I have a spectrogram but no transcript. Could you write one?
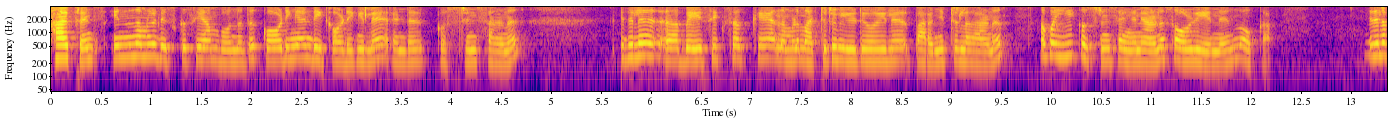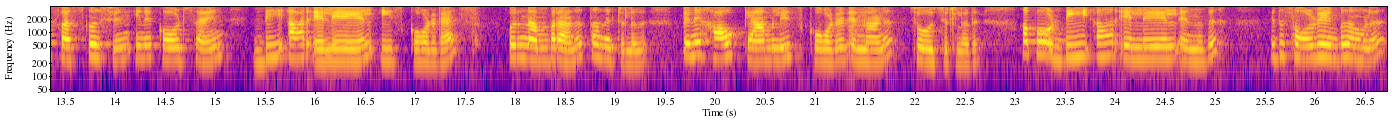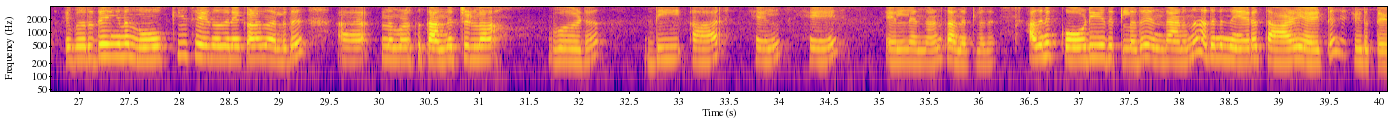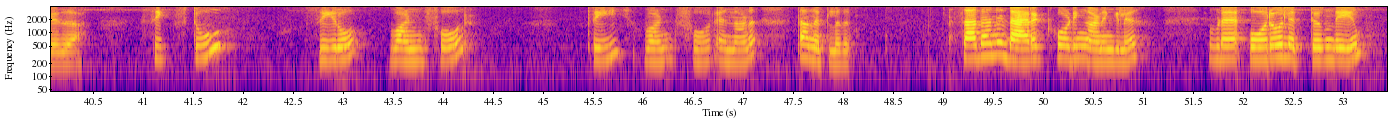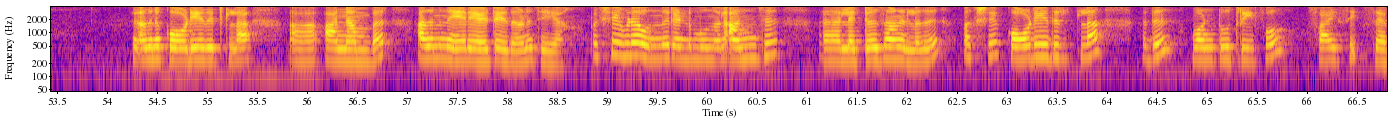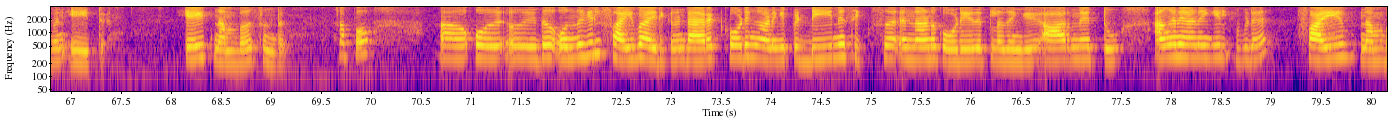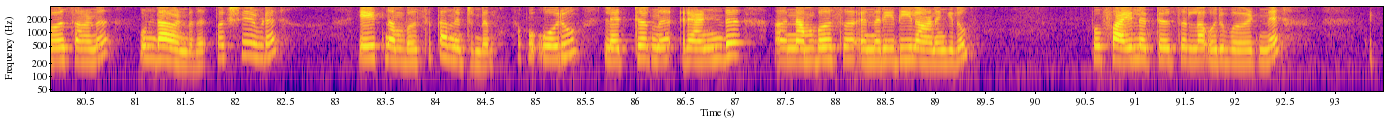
Hi friends ഇന്ന് നമ്മൾ discuss ചെയ്യാൻ പോകുന്നത് കോഡിംഗ് ആൻഡ് ഡീകോഡിങ്ങിലെ രണ്ട് ക്വസ്റ്റ്യൻസ് ആണ്. ഇതിൽ ബേസിക്സ് ഒക്കെ നമ്മൾ മറ്റൊരു വീഡിയോയിൽ പറഞ്ഞിട്ടുള്ളതാണ്. അപ്പോൾ ഈ ക്വസ്റ്റ്യൻസ് എങ്ങനെയാണ് സോൾവ് ചെയ്യുന്നതെന്ന് നോക്കാം. ഇതിൽ first question in a code sign D R L A L is coded as ഒരു നമ്പറാണ് തന്നിട്ടുള്ളത്. പിന്നെ ഹൗ ക്യാമൽ ഈസ് കോഡഡ് എന്നാണ് ചോദിച്ചിട്ടുള്ളത്. അപ്പോൾ D R L A L എന്നത് ഇത് സോൾവ് ചെയ്യുമ്പോൾ നമ്മൾ വെറുതെ ഇങ്ങനെ നോക്കി ചെയ്യുന്നതിനേക്കാളും നല്ലത് നമ്മൾക്ക് തന്നിട്ടുള്ള word D R L A L എന്നാണ് തന്നിട്ടുള്ളത്. അതിന് കോഡ് ചെയ്തിട്ടുള്ളത് എന്താണെന്ന് അതിന് നേരെ താഴെയായിട്ട് എടുത്തെഴുതുക. Six two zero one four three one four എന്നാണ് തന്നിട്ടുള്ളത്. സാധാരണ ഡയറക്റ്റ് കോഡിംഗ് ആണെങ്കിൽ ഇവിടെ ഓരോ ലെറ്ററിന്റെയും അതിന് കോഡ് ചെയ്തിട്ടുള്ള ആ, നമ്പർ അതിന് നേരെയായിട്ട് എഴുതുകയാണ് ചെയ്യുക. പക്ഷേ ഇവിടെ ഒന്ന് രണ്ട് മൂന്ന് നാല് അഞ്ച് ലെറ്റേഴ്സാണ് ഉള്ളത്. പക്ഷേ കോഡ് ചെയ്തിട്ടുള്ള അത് one two three four five six seven eight eight numbers ഉണ്ട്. അപ്പോൾ ഇത് ഒന്നുകിൽ ഫൈവ് ആയിരിക്കണം. ഡയറക്റ്റ് കോഡിംഗ് ആണെങ്കിൽ ഇപ്പോൾ ഡീനെ സിക്സ് എന്നാണ് കോഡ് ചെയ്തിട്ടുള്ളതെങ്കിൽ ആറിനെ ടു അങ്ങനെയാണെങ്കിൽ ഇവിടെ ഫൈവ് നമ്പേഴ്സാണ് ഉണ്ടാവേണ്ടത്. പക്ഷേ ഇവിടെ എയ്റ്റ് നമ്പേഴ്സ് തന്നിട്ടുണ്ട്. അപ്പോൾ ഒരു ലെറ്ററിന് രണ്ട് നമ്പേഴ്സ് എന്ന രീതിയിലാണെങ്കിലും ഇപ്പോൾ ഫൈവ് ലെറ്റേഴ്സ് ഉള്ള ഒരു വേർഡിന്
